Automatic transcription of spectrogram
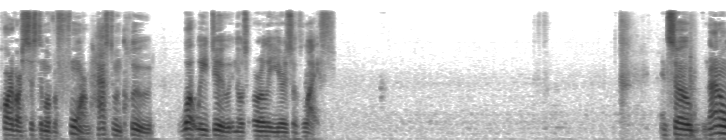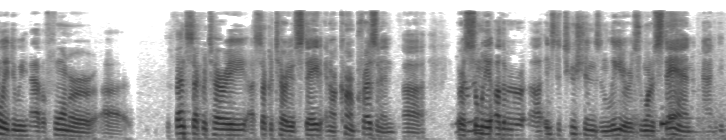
part of our system of reform has to include what we do in those early years of life. And so not only do we have a former uh, defense secretary, a secretary of state, and our current president, uh, there are so many other uh, institutions and leaders who understand that it's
